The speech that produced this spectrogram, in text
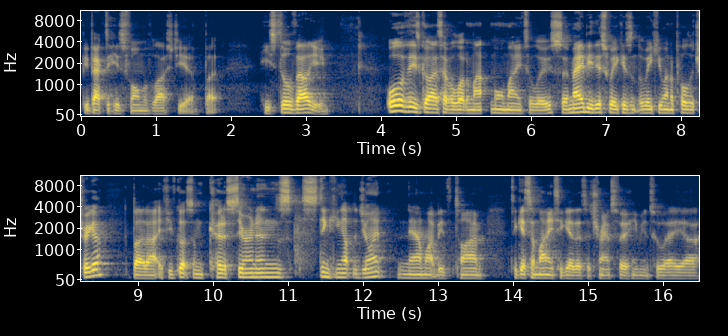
be back to his form of last year, but he's still value all of these guys have a lot of mo- more money to lose. So maybe this week isn't the week you want to pull the trigger. But uh, if you've got some Curtis Sironens stinking up the joint, now might be the time to get some money together to transfer him into a uh,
